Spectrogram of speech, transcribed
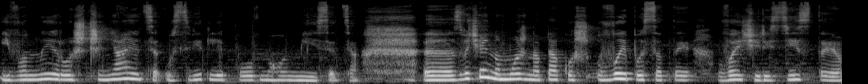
і вони розчиняються у світлі повного місяця. Е, звичайно, можна також виписати ввечері, сісти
